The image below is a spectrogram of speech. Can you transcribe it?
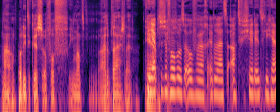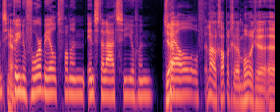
nou, een politicus of, of iemand uit het bedrijfsleven. Ja, je hebt het bijvoorbeeld over inderdaad artificiële intelligentie. Ja. Kun je een voorbeeld van een installatie of een spel? Ja, of... Nou, grappig. Uh, morgen, uh,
